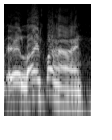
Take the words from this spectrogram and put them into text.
it lines behind.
